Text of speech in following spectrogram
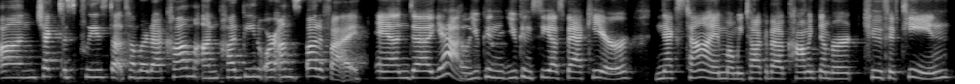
on checkthisplease.tumblr.com, on Podbean, or on Spotify. And uh, yeah, you can you can see us back here next time when we talk about comic number 215.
